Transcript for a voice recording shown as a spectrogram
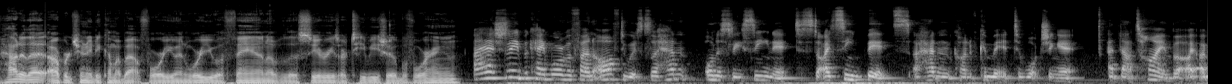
How did that opportunity come about for you, and were you a fan of the series or TV show beforehand? I actually became more of a fan afterwards because I hadn't honestly seen it. I'd seen bits. I hadn't kind of committed to watching it at that time, but I,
